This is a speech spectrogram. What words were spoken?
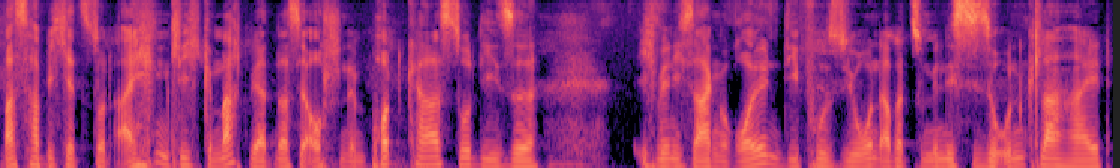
was habe ich jetzt dort eigentlich gemacht? Wir hatten das ja auch schon im Podcast, so diese, ich will nicht sagen Rollendiffusion, aber zumindest diese Unklarheit,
